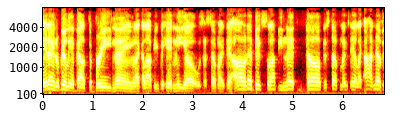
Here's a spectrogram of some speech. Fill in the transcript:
it ain't really about the breed name. Like a lot of people hit neos and stuff like that. Oh, that big sloppy neck dog and stuff like that. Like I never.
